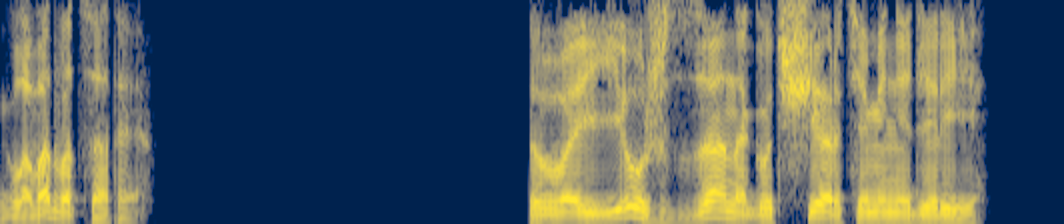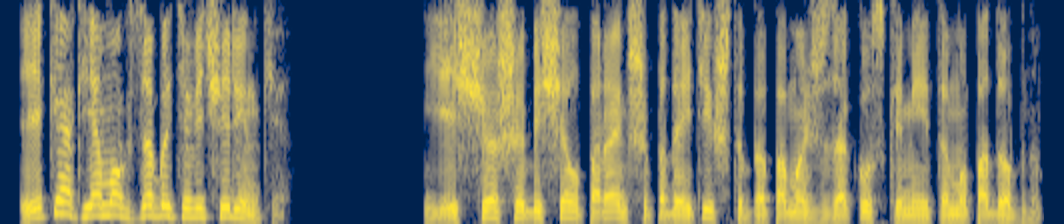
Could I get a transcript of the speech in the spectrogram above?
Глава двадцатая. Твою ж за ногу, черти меня дери! И как я мог забыть о вечеринке? Еще ж обещал пораньше подойти, чтобы помочь с закусками и тому подобным.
